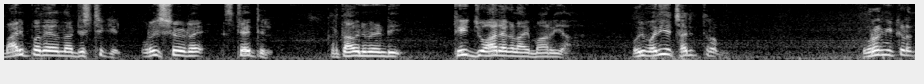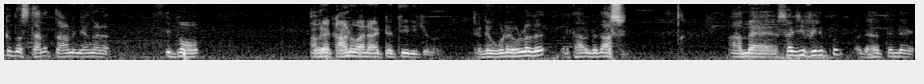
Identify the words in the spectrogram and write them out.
ബാരിപ്പത എന്ന ഡിസ്ട്രിക്റ്റിൽ ഒറീസയുടെ സ്റ്റേറ്റിൽ കർത്താവിന് വേണ്ടി തീജ്വാലകളായി മാറിയ ഒരു വലിയ ചരിത്രം ഉറങ്ങിക്കിടക്കുന്ന സ്ഥലത്താണ് ഞങ്ങൾ ഇപ്പോൾ അവരെ കാണുവാനായിട്ട് എത്തിയിരിക്കുന്നത്. എന്റെ കൂടെ ഉള്ളത് കർത്താവിന്റെ ദാസൻ. ആമേ സജി ഫിലിപ്പും അദ്ദേഹത്തിന്റെ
